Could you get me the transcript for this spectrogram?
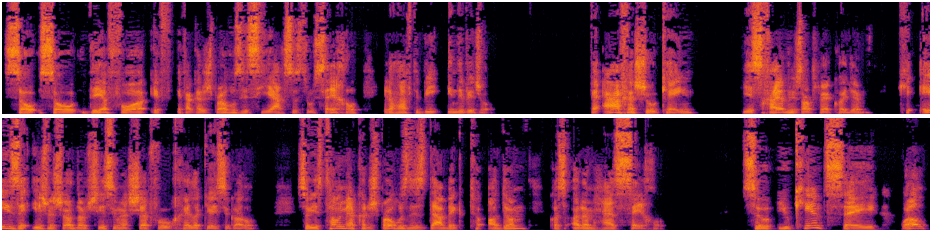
So, so therefore, if, if HaKadosh Baruch Hu is hiyasus through seichel, it'll have to be individual. The shu kein, yischayav nizal koidem, ki eze ish v'shodom shisim hashefu chelak yisigadol. So he's telling me HaKadosh Baruch Hu is dabik to Adam, because Adam has seichel. So you can't say, well,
